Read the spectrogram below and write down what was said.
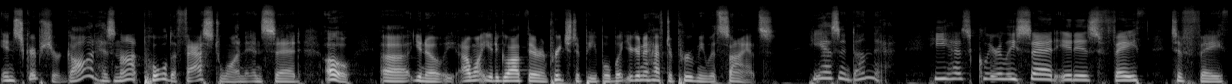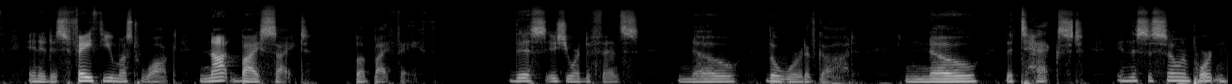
In Scripture, God has not pulled a fast one and said, "Oh, uh, you know, I want you to go out there and preach to people, but you're going to have to prove me with science." He hasn't done that. He has clearly said it is faith to faith, and it is faith you must walk, not by sight but by faith. This is your defense. Know the Word of God, know the text. And this is so important.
